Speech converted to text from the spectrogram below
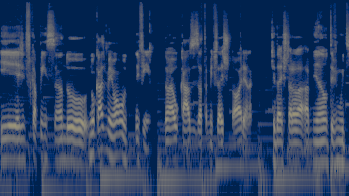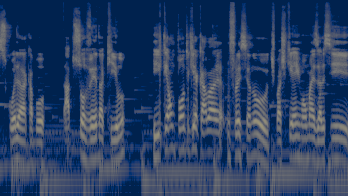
E a gente fica pensando. No caso meu irmão, enfim, não é o caso exatamente da história, né? Que da história a menina não teve muita escolha, ela acabou absorvendo aquilo. E que é um ponto que acaba influenciando, tipo, acho que é irmão mais velho se,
